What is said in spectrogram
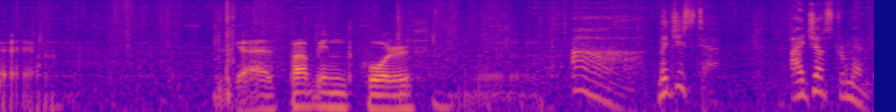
Okay. You guys probably in the quarters. Ah, Magister. I just remembered.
